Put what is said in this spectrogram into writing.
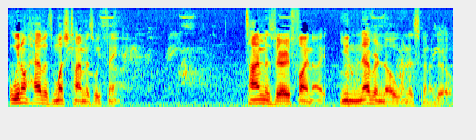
we don't have as much time as we think. Time is very finite. You never know when it's going to go.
